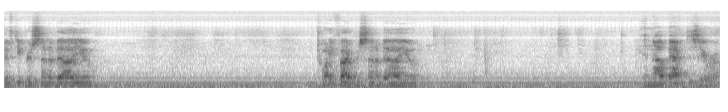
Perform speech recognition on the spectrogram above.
50% of value, 25% of value, and now back to zero.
